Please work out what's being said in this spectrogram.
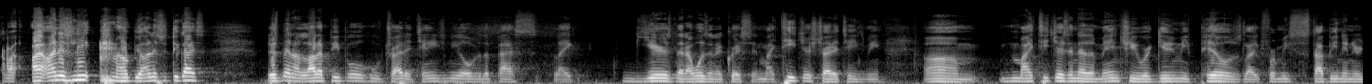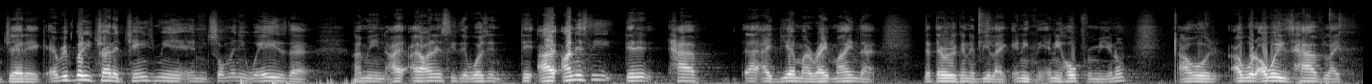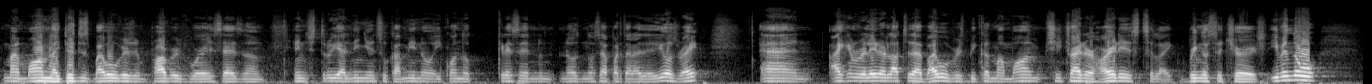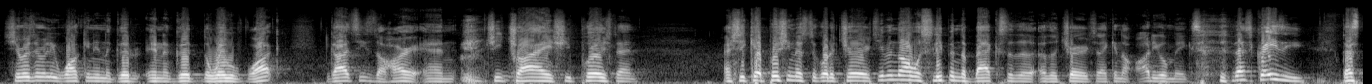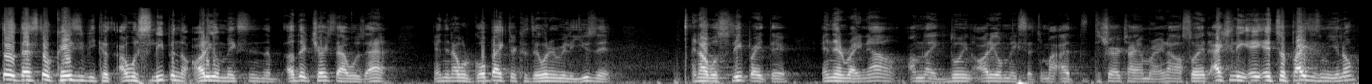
I, I honestly, I'll be honest with you guys, there's been a lot of people who try to change me over the past like years that I wasn't a Christian. My teachers try to change me. Um, my teachers in elementary were giving me pills like for me to stop being energetic. Everybody tried to change me in so many ways that I mean, I, I honestly there wasn't I honestly didn't have that idea in my right mind that that there were gonna be like anything any hope for me, you know. I would I would always have like my mom like there's this Bible verse in Proverbs where it says um instruye al niño en su camino y cuando crece no, no se apartará de Dios, right? And I can relate a lot to that Bible verse because my mom she tried her hardest to like bring us to church, even though she wasn't really walking in a good in a good the way we walk. God sees the heart, and she tried, she pushed, and and she kept pushing us to go to church, even though I was sleeping in the backs of the of the church, like in the audio mix. that's crazy. That's still that's still crazy because I was sleeping the audio mix in the other church that I was at, and then I would go back there because they wouldn't really use it, and I would sleep right there. And then right now, I'm like doing audio mix at my at the church I am right now. So it actually it, it surprises me, you know.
